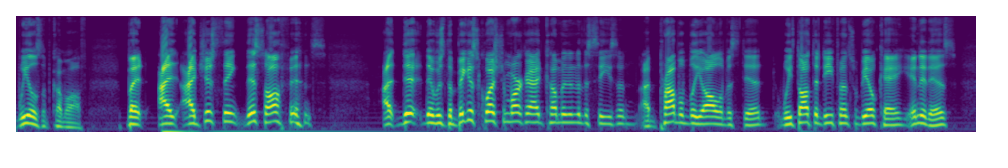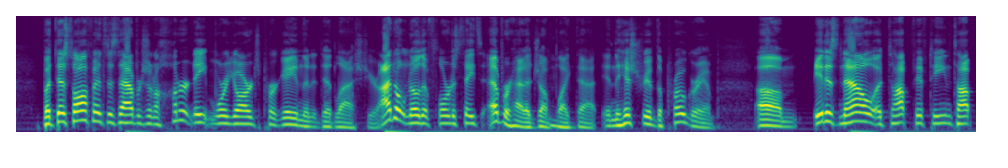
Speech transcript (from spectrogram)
wheels have come off. But I, I just think this offense. I, th- there was the biggest question mark I had coming into the season. I, probably all of us did. We thought the defense would be okay, and it is. But this offense is averaging 108 more yards per game than it did last year. I don't know that Florida State's ever had a jump like that in the history of the program. Um, it is now a top 15, top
